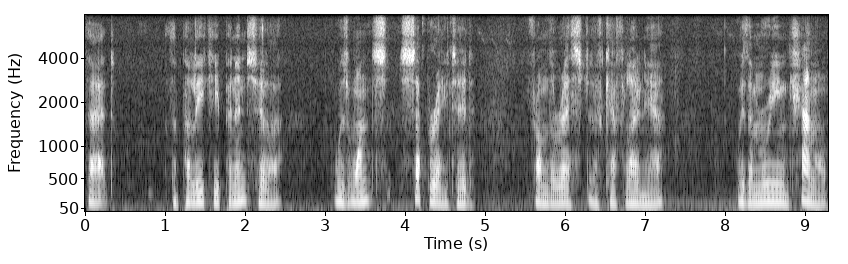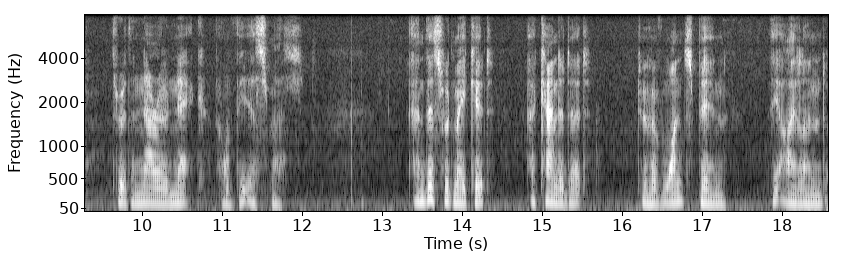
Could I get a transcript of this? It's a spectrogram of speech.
that the Paliki Peninsula was once separated from the rest of Kephallonia with a marine channel through the narrow neck of the isthmus. And this would make it a candidate to have once been the island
